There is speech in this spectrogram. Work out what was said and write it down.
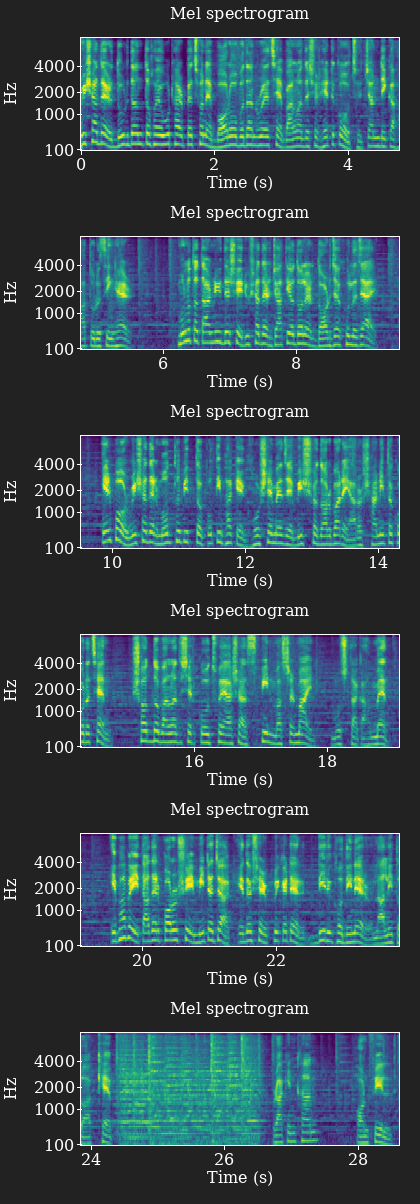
ঋষাদের দুর্দান্ত হয়ে ওঠার পেছনে বড় অবদান রয়েছে বাংলাদেশের হেড কোচ চন্ডিকা হাতুরু সিংহের। মূলত তার নির্দেশে ঋষাদের জাতীয় দলের দরজা খুলে যায়। এরপর ঋষাদের মধ্যবিত্ত প্রতিভাকে ঘষে মেজে বিশ্ব দরবারে আরও শানিত করেছেন সদ্য বাংলাদেশের কোচ হয়ে আসা স্পিন মাস্টারমাইন্ড মুশতাক আহমেদ। এভাবেই তাদের পরশেই মিটে যাক এদেশের ক্রিকেটের দীর্ঘদিনের লালিত আক্ষেপ। রাকিন খান অনফিল্ড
